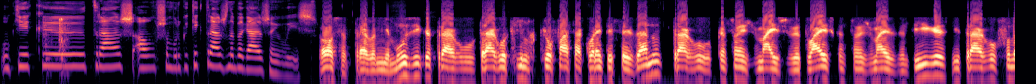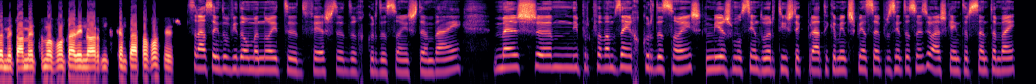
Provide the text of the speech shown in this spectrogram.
o que é que traz ao Luxemburgo? O que é que traz na bagagem, Luís? Nossa, trago a minha música, trago, trago aquilo que eu faço há 46 anos, trago canções mais atuais, canções mais antigas e trago fundamentalmente uma vontade enorme de cantar para vocês. Será sem dúvida uma noite de festa, de recordações também, mas hum, e porque falamos em recordações, mesmo sendo o artista que praticamente dispensa apresentações, eu acho que é interessante também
